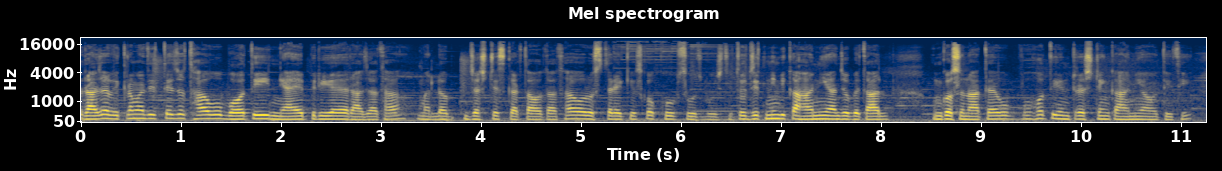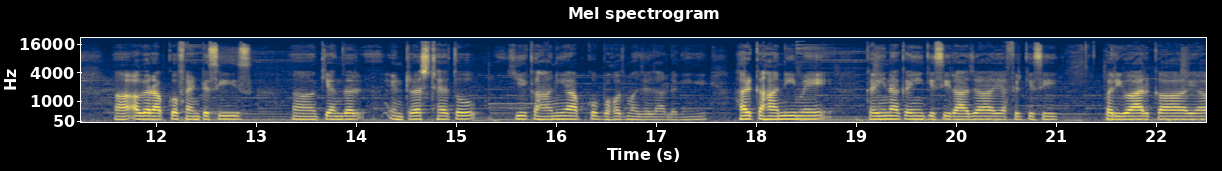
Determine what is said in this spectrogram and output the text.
राजा विक्रमादित्य जो था वो बहुत ही न्यायप्रिय राजा था मतलब जस्टिस करता होता था और उस तरह की उसको खूब सूझबूझ थी। तो जितनी भी कहानियाँ जो बेताल उनको सुनाता है वो बहुत ही इंटरेस्टिंग कहानियाँ होती थी। आ, अगर आपको फैंटसीज़ के अंदर इंटरेस्ट है तो ये कहानियाँ आपको बहुत मज़ेदार लगेंगी। हर कहानी में कहीं ना कहीं किसी राजा या फिर किसी परिवार का या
